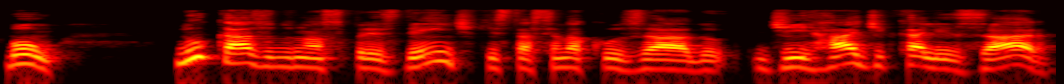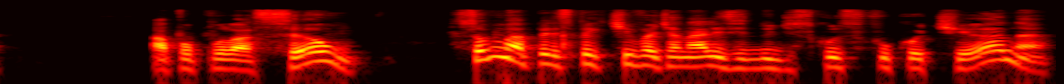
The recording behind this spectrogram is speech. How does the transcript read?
Bom, no caso do nosso presidente, que está sendo acusado de radicalizar a população, Sob uma perspectiva de análise do discurso Foucaultiana,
